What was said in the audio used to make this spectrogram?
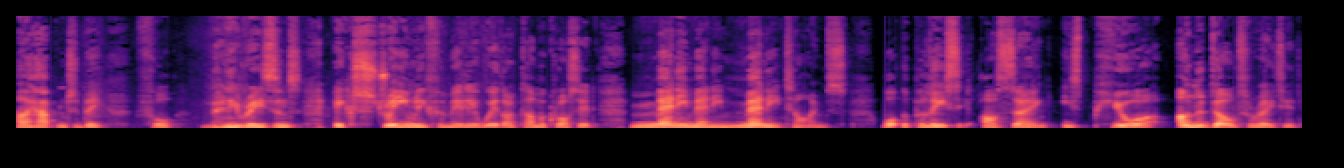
I happen to be, for many reasons, extremely familiar with. I've come across it many, many, many times. What the police are saying is pure, unadulterated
